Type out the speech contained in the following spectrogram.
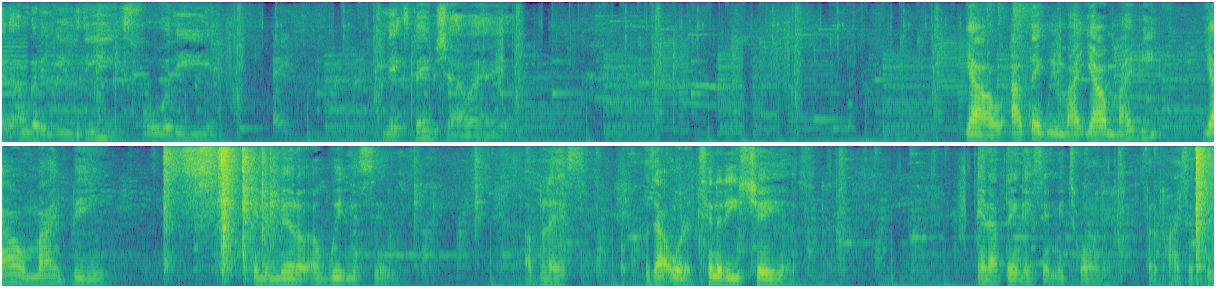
and I'm gonna use these for the next baby shower I have. Y'all, I think we might, y'all might be, y'all might be in the middle of witnessing a blessing. Because I ordered 10 of these chairs. And I think they sent me 20 for the price of 10.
